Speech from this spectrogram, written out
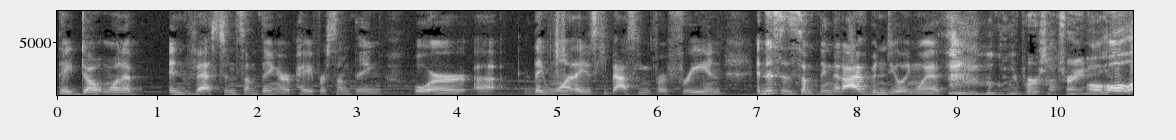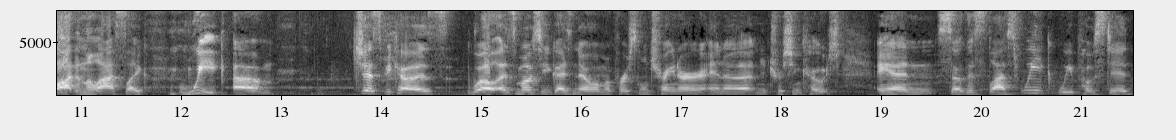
they don't want to invest in something or pay for something or uh, they want they just keep asking for free and and this is something that I've been dealing with in your personal training. a whole lot in the last like week. Um, just because, well, as most of you guys know, I'm a personal trainer and a nutrition coach. And so this last week, we posted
